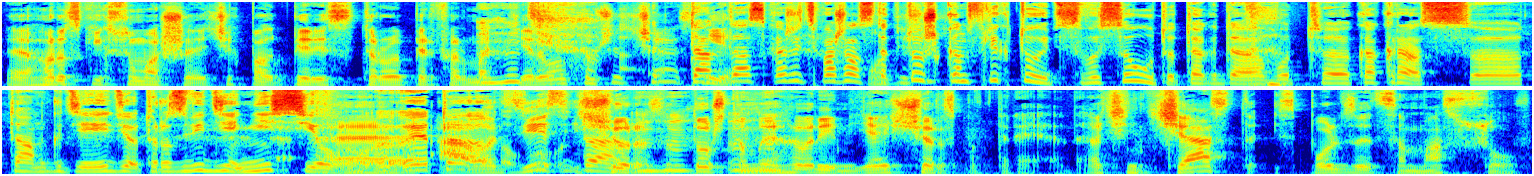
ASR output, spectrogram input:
городских сумасшедших, по- перестроил, переформатировал, это уже сейчас. Тогда Нет. скажите, пожалуйста, Вот кто же конфликтует с ВСУ-то тогда, вот э, как раз э, там, где идет разведение сил? Э, Это, а вот здесь да, еще раз, мгм, то, что мы мгм. говорим, я еще раз повторяю, очень часто используется массовка.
